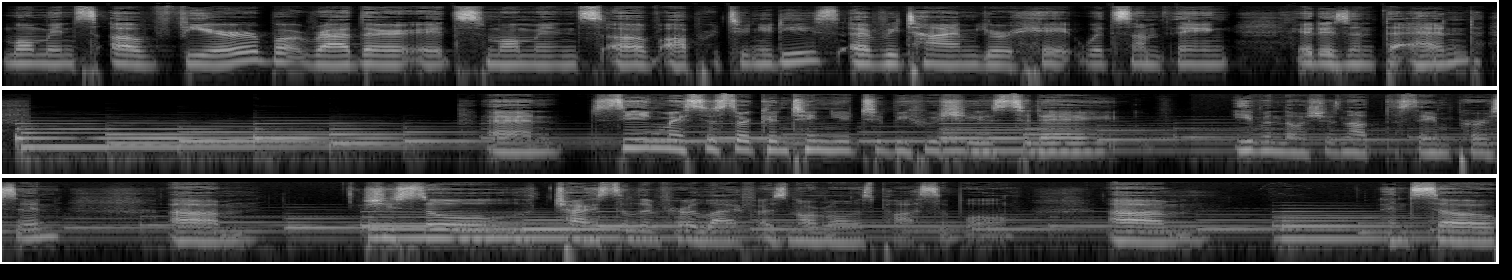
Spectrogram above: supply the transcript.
moments of fear, but rather it's moments of opportunities. Every time you're hit with something, it isn't the end. And seeing my sister continue to be who she is today, even though she's not the same person, um, she still tries to live her life as normal as possible. Um, and so,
